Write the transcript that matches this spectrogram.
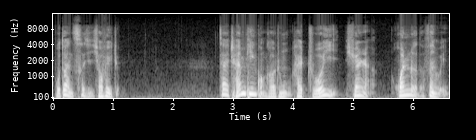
不断刺激消费者。在产品广告中还着意渲染欢乐的氛围。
